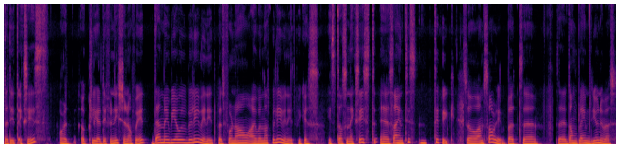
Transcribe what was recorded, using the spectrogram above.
that it exists or a, clear definition of it, then maybe I will believe in it. But for now, I will not believe in it because it doesn't exist uh, scientific. So I'm sorry, but uh, don't blame the universe.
